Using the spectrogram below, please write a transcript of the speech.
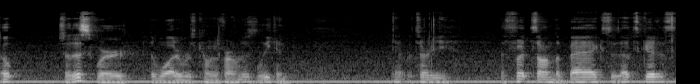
Oh, so this is where the water was coming from. It was leaking. Yep, it's already, the foot's on the bag, so that's good. It's,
